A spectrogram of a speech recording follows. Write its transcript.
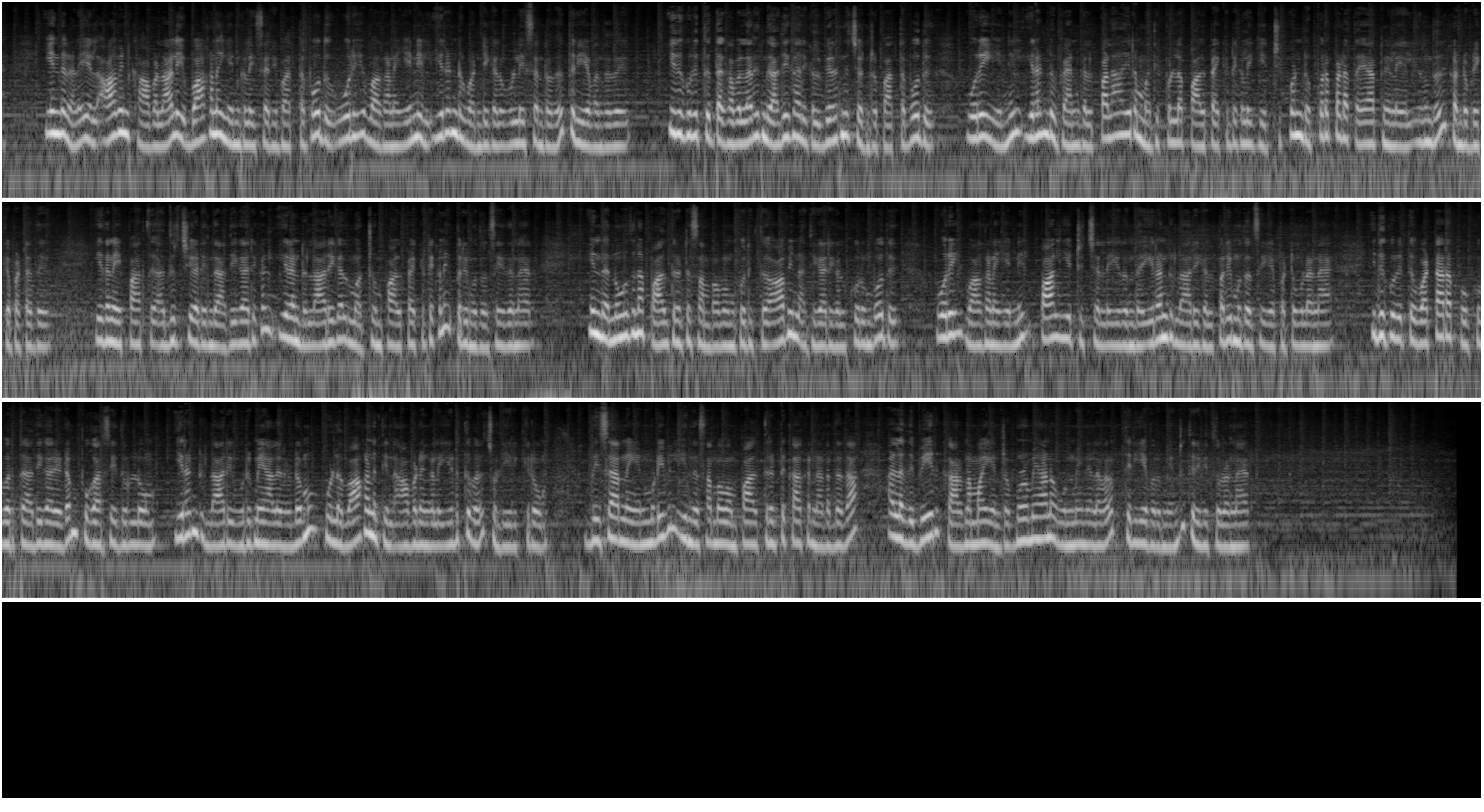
இந்த நிலையில் ஆவின் காவலாளி வாகன எண்களை சரிபார்த்தபோது ஒரே வாகன எண்ணில் இரண்டு வண்டிகள் உள்ளே சென்றது தெரியவந்தது இது குறித்து தகவல் அறிந்து அதிகாரிகள் விரைந்து சென்று பார்த்தபோது ஒரே எண்ணில் இரண்டு வேன்கள் பல ஆயிரம் மதிப்புள்ள பால் பாக்கெட்டுகளை ஏற்றிக்கொண்டு புறப்பட தயார் நிலையில் இருந்தது கண்டுபிடிக்கப்பட்டது. இதனை பார்த்து அதிர்ச்சி அடைந்த அதிகாரிகள் இரண்டு லாரிகள் மற்றும் பால் பாக்கெட்டுகளை பறிமுதல் செய்தனர். இந்த நூதன பால் திருட்டு சம்பவம் குறித்து ஆவின் அதிகாரிகள் கூறும்போது ஒரே வாகன எண்ணில் பால் ஏற்றிச் செல்ல இருந்த இரண்டு லாரிகள் பறிமுதல் செய்யப்பட்டு உள்ளன. இது குறித்து வட்டார போக்குவரத்து அதிகாரியிடம் புகார் செய்துள்ளோம். இரண்டு லாரி உரிமையாளரிடமும் உள்ள வாகனத்தின் ஆவணங்களை எடுத்து வர சொல்லியிருக்கிறோம். விசாரணையின் முடிவில் இந்த சம்பவம் பால் திருட்டுக்காக நடந்ததா அல்லது வேறு காரணமா என்ற முழுமையான உண்மை நிலவரம் தெரியவரும் என்று தெரிவித்துள்ளனர்.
